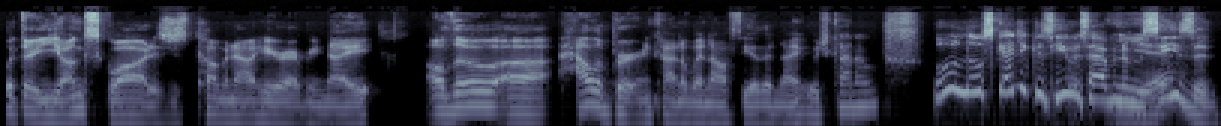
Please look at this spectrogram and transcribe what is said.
with their young squad is just coming out here every night. Although uh Halliburton kind of went off the other night, which kind of a little sketchy because he was having him a season.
